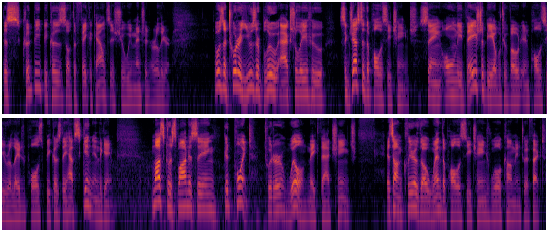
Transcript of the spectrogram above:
This could be because of the fake accounts issue we mentioned earlier. It was a Twitter user Blue actually who suggested the policy change, saying only they should be able to vote in policy related polls because they have skin in the game. Musk responded saying, Good point. Twitter will make that change. It's unclear, though, when the policy change will come into effect.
